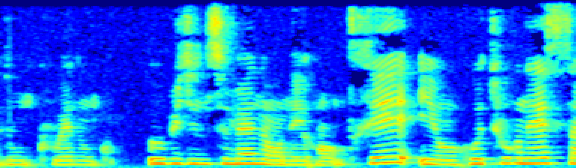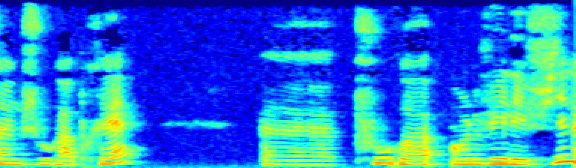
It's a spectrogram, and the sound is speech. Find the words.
donc ouais donc au bout d'une semaine, on est rentré et on retournait cinq jours après euh, pour euh, enlever les fils.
